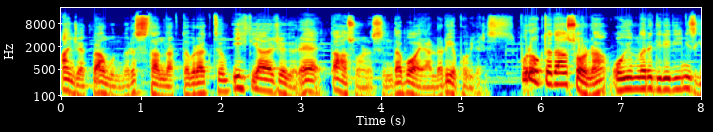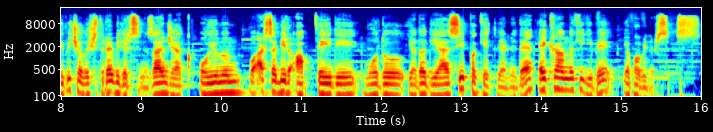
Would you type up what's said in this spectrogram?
Ancak ben bunları standartta bıraktım. İhtiyaca göre daha sonrasında bu ayarları yapabiliriz. Bu noktadan sonra oyunları dilediğiniz gibi çalıştırabilirsiniz. Ancak oyunun varsa bir update'i, modu ya da DLC paketlerini de ekrandaki gibi yapabilirsiniz.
